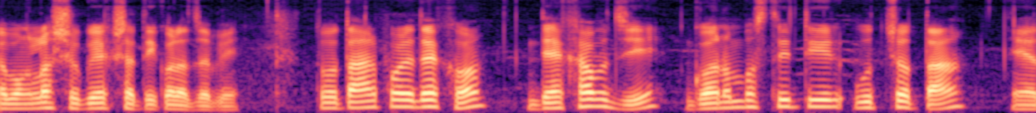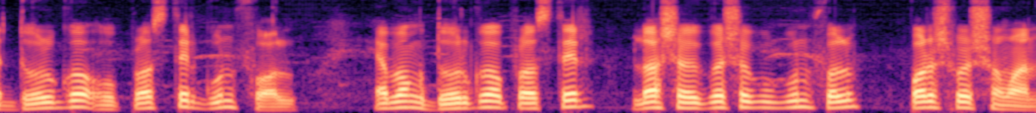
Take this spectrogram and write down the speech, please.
এবং লসাগু একসাথে করা যাবে। তো তারপরে দেখো, দেখাও যে গণবস্তুটির উচ্চতা দৈর্ঘ্য ও প্রস্থের গুণফল। এবং দৈর্ঘ্য ও প্রস্থের লসাগু গসাগু গুণফল পরস্পর সমান।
